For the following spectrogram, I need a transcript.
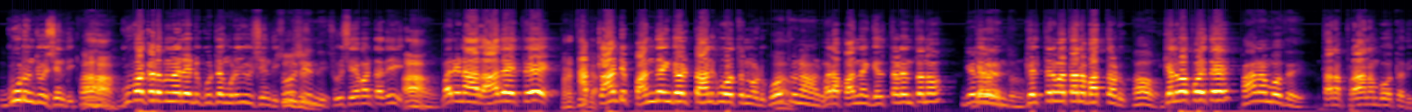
గూడును చూసింది గువ్వ కడుపున రెండు గుడ్లను కూడా చూసింది చూసింది. చూసి ఏమంటది. మరి నా రాధైతే. అట్లాంటి పందెం గెలటానికి పోతున్నాడు పోతున్నాడు. మరి ఆ పందెం గెలుతాడెంతనో గెలవడెంతనో. గెలుతానో తన బతాడు ఆవ్. గెలవపోతే పానం పోతుంది తన ప్రాణం పోతది.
